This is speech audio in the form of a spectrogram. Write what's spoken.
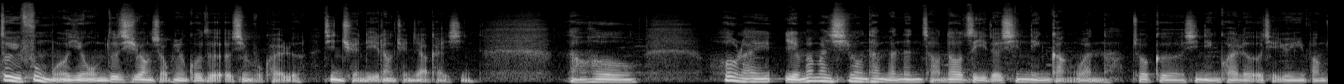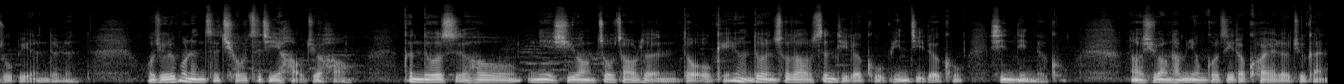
对于父母而言，我们都希望小朋友过得幸福快乐，尽全力让全家开心。然后后来也慢慢希望他们能找到自己的心灵港湾呐，做个心灵快乐而且愿意帮助别人的人。我觉得不能只求自己好就好，更多时候你也希望周遭的人都 OK，因为很多人受到身体的苦、贫瘠的苦、心灵的苦，然后希望他们用过自己的快乐去感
